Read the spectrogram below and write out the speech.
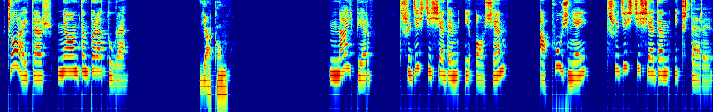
Wczoraj też miałam temperaturę. Jaką? Najpierw 37,8, a później 37,4.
